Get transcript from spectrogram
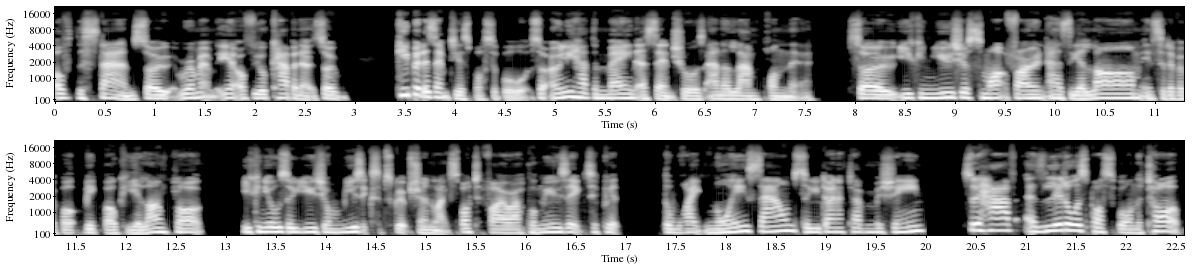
of the stand. So remember, you know, of your cabinet. So keep it as empty as possible. So only have the main essentials and a lamp on there. So you can use your smartphone as the alarm instead of a big bulky alarm clock. You can also use your music subscription like Spotify or Apple Music to put the white noise sound so you don't have to have a machine. So have as little as possible on the top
